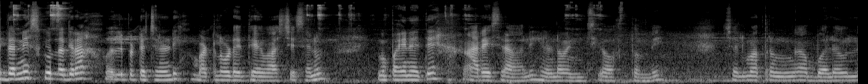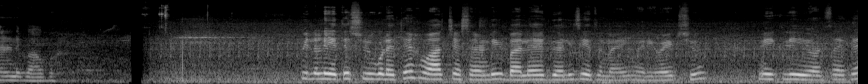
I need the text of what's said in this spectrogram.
ఇద్దరిని స్కూల్ దగ్గర వదిలిపెట్టొచ్చానండి బట్టలు కూడా అయితే వాష్ చేశాను. ఇంకా పైన అయితే ఆరేసి రావాలి. ఎండ మంచిగా వస్తుంది. చలి మాత్రం ఇంకా భలే ఉందండి బాబు. పిల్లలు అయితే షూ కూడా అయితే వాష్ చేశానండి భలే గలీజ్ అవుతున్నాయి మరి వైట్ షూ. వీక్లీ వన్స్ అయితే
